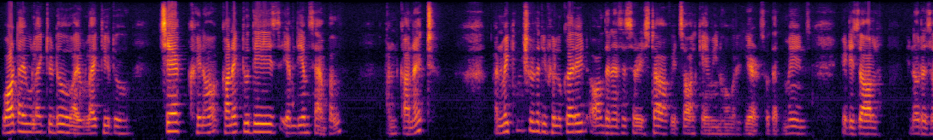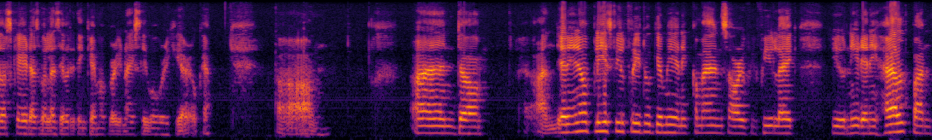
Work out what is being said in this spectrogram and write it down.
what I would like to do I would like you to check you know connect to this MDM sample and connect and making sure that if you look at it all the necessary stuff it's all came in over here. So that means it is all you know Resource Kit as well as everything came up very nicely over here okay? Um, and uh, and, and you know please feel free to give me any comments or if you feel like you need any help and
